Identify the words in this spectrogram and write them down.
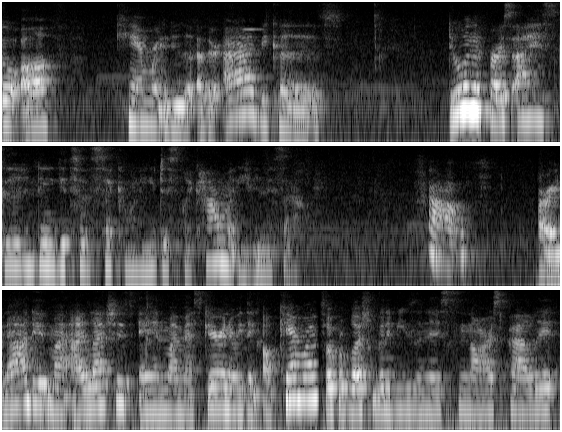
go off camera and do the other eye because doing the first eye is good and then you get to the second one and you just like, how am I even this out? How? All right, now I did my eyelashes and my mascara and everything off camera. So for blush, I'm gonna be using this NARS palette.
